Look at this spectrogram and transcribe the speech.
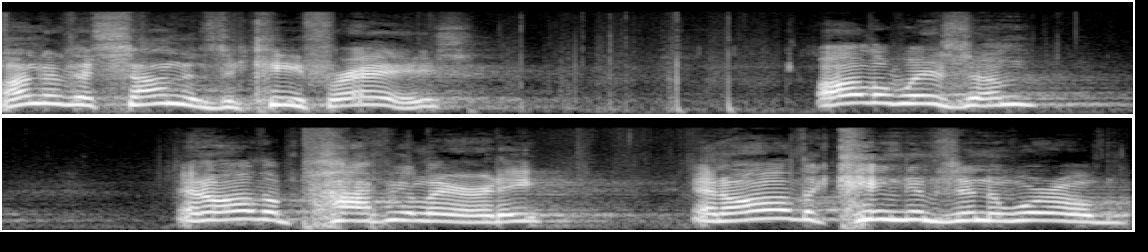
Under the sun is the key phrase. All the wisdom and all the popularity and all the kingdoms in the world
